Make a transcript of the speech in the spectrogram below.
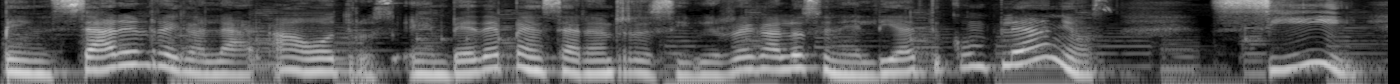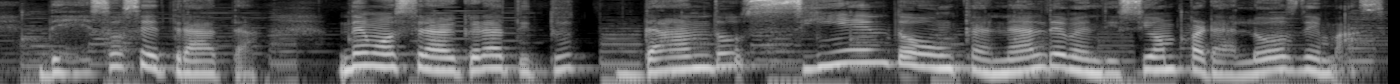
Pensar en regalar a otros en vez de pensar en recibir regalos en el día de tu cumpleaños. Sí, de eso se trata. Demostrar gratitud dando, siendo un canal de bendición para los demás.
